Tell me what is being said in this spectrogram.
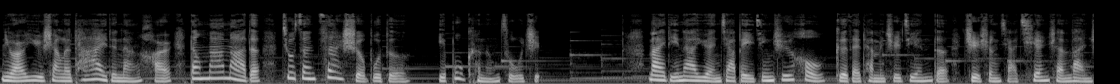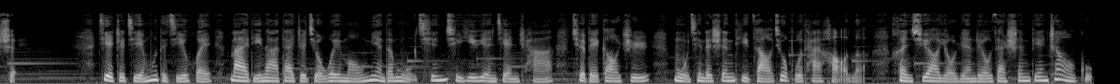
女儿遇上了她爱的男孩，当妈妈的就算再舍不得，也不可能阻止。麦迪娜远嫁北京之后，隔在他们之间的只剩下千山万水。借着节目的机会，麦迪娜带着久未谋面的母亲去医院检查，却被告知母亲的身体早就不太好了，很需要有人留在身边照顾。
